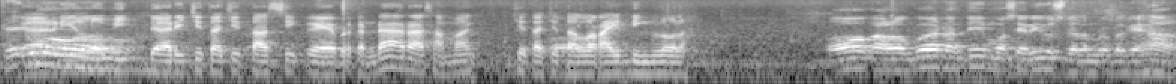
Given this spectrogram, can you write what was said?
Kayak Dari lo dari cita-cita si kayak berkendara sama cita-cita lo riding lo lah. Oh, kalau gue nanti mau serius dalam berbagai hal.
